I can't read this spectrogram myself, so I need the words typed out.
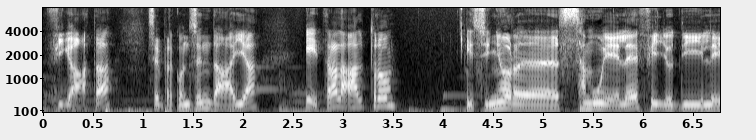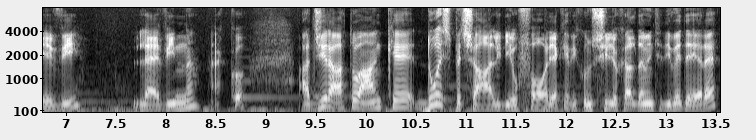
figata, sempre con Zendaya. E tra l'altro il signor eh, Samuele, figlio di Levi, Levin, ecco, ha girato anche due speciali di Euforia che vi consiglio caldamente di vedere.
